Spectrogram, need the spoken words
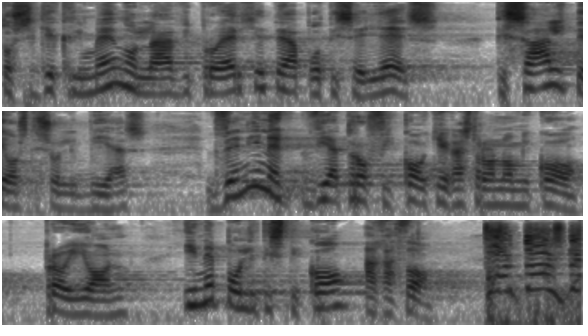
Το συγκεκριμένο λάδι προέρχεται από τις ελιές της άλτεως της Ολυμπίας. Δεν είναι διατροφικό και γαστρονομικό προϊόν, είναι πολιτιστικό αγαθό. Φορτώστε!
